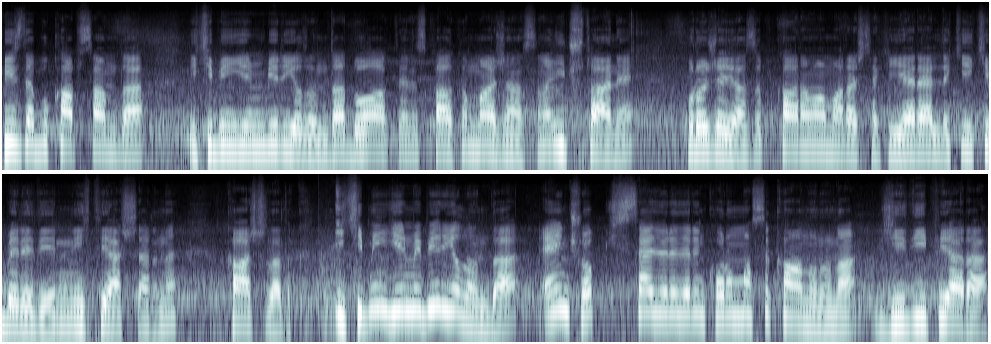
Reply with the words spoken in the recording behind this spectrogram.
Biz de bu kapsamda 2021 yılında Doğu Akdeniz Kalkınma Ajansı'na 3 tane proje yazıp Kahramanmaraş'taki yereldeki iki belediyenin ihtiyaçlarını karşıladık. 2021 yılında en çok kişisel verilerin korunması kanununa, GDPR'a,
